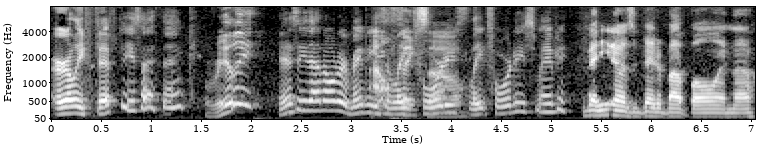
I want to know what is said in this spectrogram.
early 50s, I think. Really? Is he that old, or maybe he's in late think so. 40s? Late 40s, maybe. But he knows a bit about bowling, though.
